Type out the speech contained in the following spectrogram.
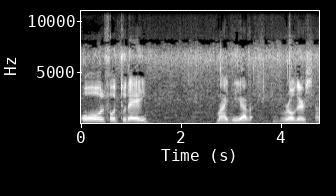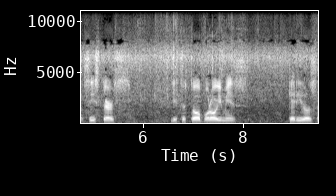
all for today, my dear brothers and sisters. Y esto es todo por hoy, mis queridos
